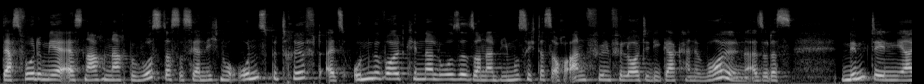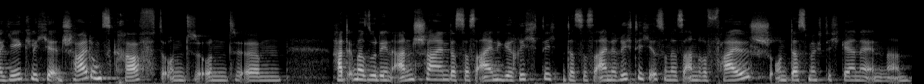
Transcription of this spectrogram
das wurde mir erst nach und nach bewusst, dass es ja nicht nur uns betrifft als ungewollt Kinderlose, sondern wie muss sich das auch anfühlen für Leute, die gar keine wollen. Also das nimmt denen ja jegliche Entscheidungskraft und, und ähm, hat immer so den Anschein, dass das, einige richtig, dass das eine richtig ist und das andere falsch. Und das möchte ich gerne ändern.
